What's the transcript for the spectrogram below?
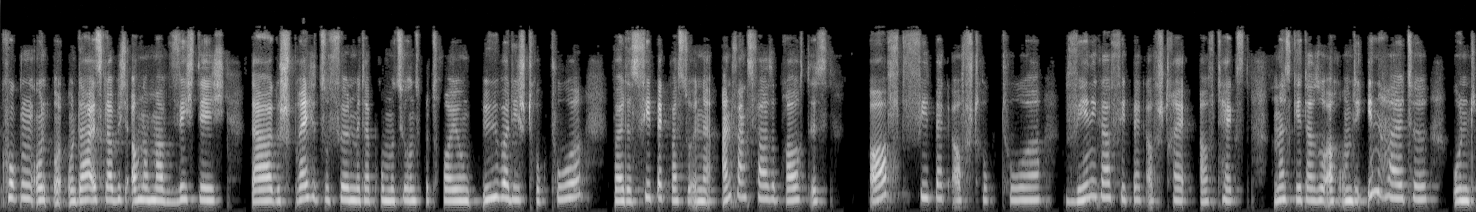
gucken. Und, und, und da ist, glaube ich, auch nochmal wichtig, da Gespräche zu führen mit der Promotionsbetreuung über die Struktur, weil das Feedback, was du in der Anfangsphase brauchst, ist oft Feedback auf Struktur, weniger Feedback auf, Stre auf Text. Und es geht da so auch um die Inhalte und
